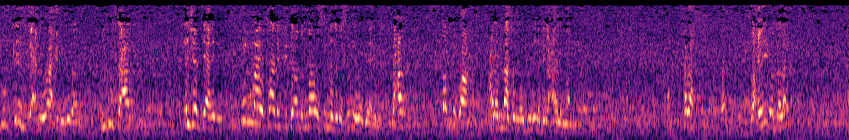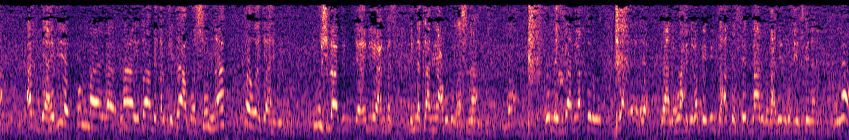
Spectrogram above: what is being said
يقول كيف يعني واحد يقول هذا؟ يقول تعال. إيش الجاهلية؟ كل ما يخالف كتاب الله وسنة رسوله هو جاهلية. تعال. طبقوا على الناس الموجودين في العالم هذا. خلاص. صحيح ولا لا؟ الجاهلية كل ما ما يطابق الكتاب والسنة فهو جاهلية. مش لازم الجاهلية يعني بس إن كانوا يعبدوا الأصنام. لا. ولا قال يقتلوا يعني واحد يربي بنته حتى تصير بارده بعدين يروح يدفنها. لا.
